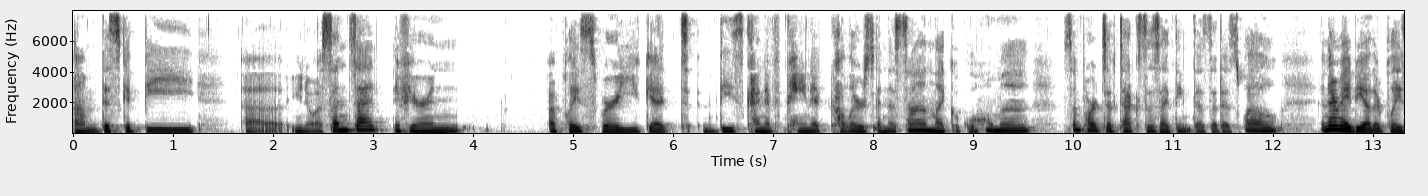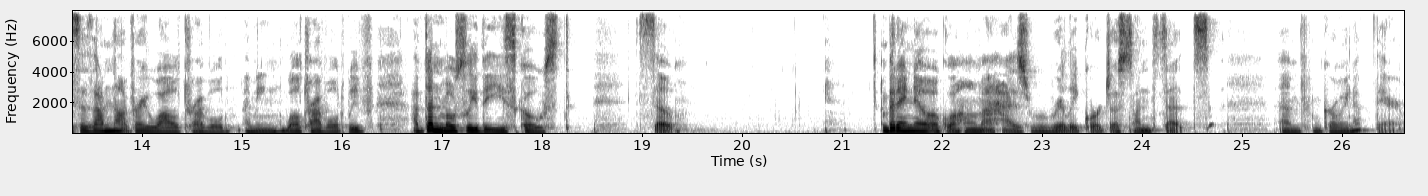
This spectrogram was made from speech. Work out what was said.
Um, this could be, uh, you know, a sunset if you're in a place where you get these kind of painted colors in the sun, like Oklahoma. Some parts of Texas, I think, does it as well. And there may be other places. I'm not very well traveled. I mean, well traveled. We've I've done mostly the East Coast, so. But I know Oklahoma has really gorgeous sunsets um, from growing up there.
